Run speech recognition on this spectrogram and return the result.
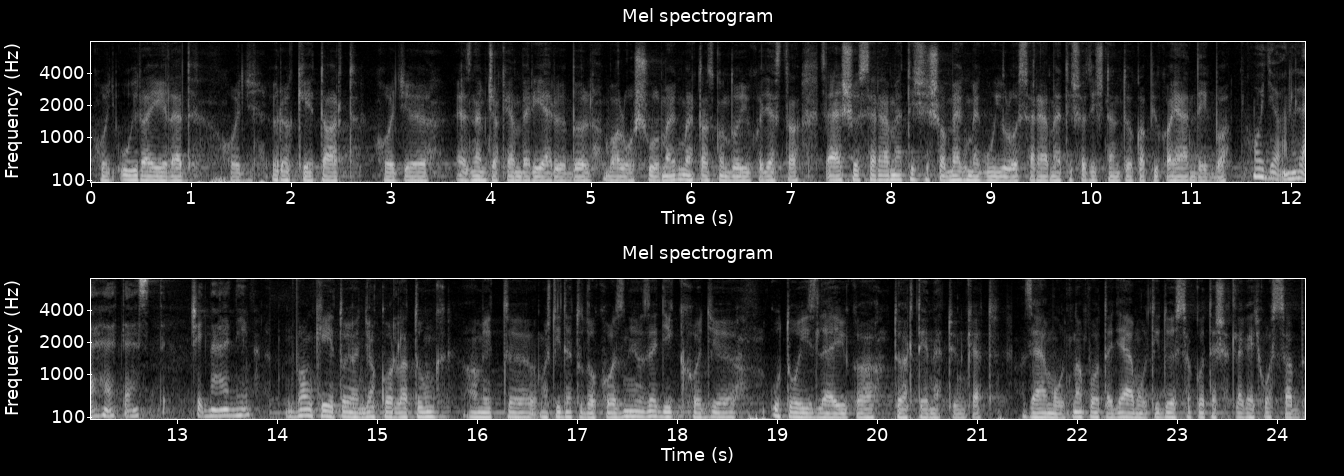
hogy újra éled, hogy örökké tart, hogy ez nem csak emberi erőből valósul meg, mert azt gondoljuk, hogy ezt az első szerelmet is, és a megmegújuló szerelmet is az Istentől kapjuk ajándékba. Hogyan lehet ezt csinálni? Van két olyan gyakorlatunk, amit most ide tudok hozni. Az egyik, hogy utóízleljük a történetünket. Az elmúlt napot, egy elmúlt időszakot, esetleg egy hosszabb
